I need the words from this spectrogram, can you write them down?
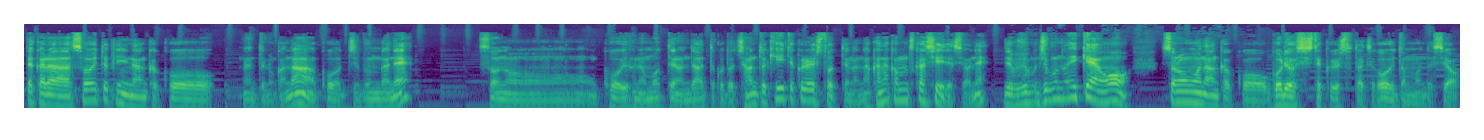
だからそういう時になんかこうなんていうのかなこう自分がねそのこういうふうに思ってるんだってことをちゃんと聞いてくれる人っていうのはなかなか難しいですよね。で自分の意見をそのままなんかこうご了承してくる人たちが多いと思うんですよ。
